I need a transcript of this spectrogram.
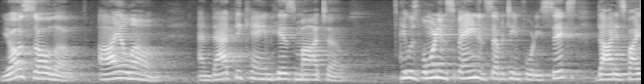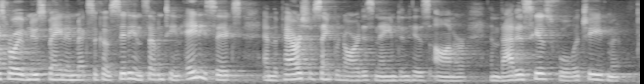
Yo solo, I alone. And that became his motto. He was born in Spain in 1746, died as Viceroy of New Spain in Mexico City in 1786, and the parish of St. Bernard is named in his honor, and that is his full achievement.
